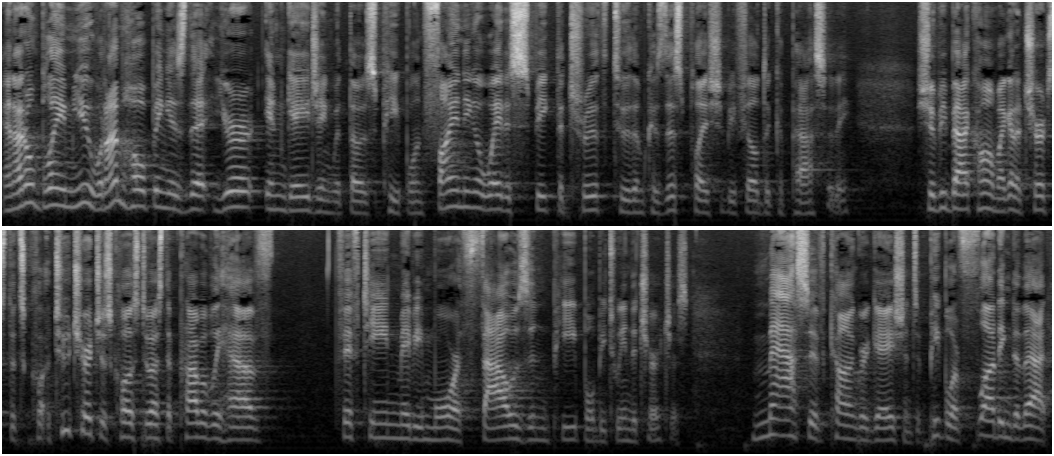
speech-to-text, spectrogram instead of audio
And I don't blame you. What I'm hoping is that you're engaging with those people and finding a way to speak the truth to them because this place should be filled to capacity should be back home. I got a church that's cl- two churches close to us that probably have 15, maybe more, thousand people between the churches. Massive congregations. And people are flooding to that.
